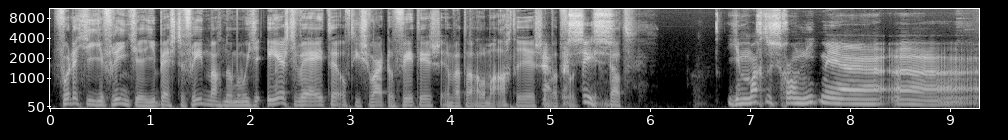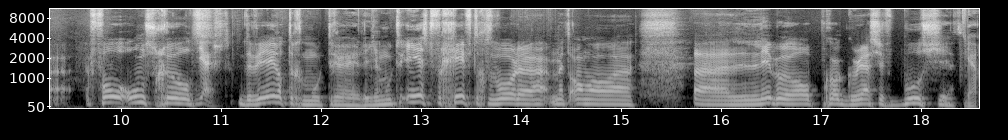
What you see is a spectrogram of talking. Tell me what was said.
Voordat je je vriendje je beste vriend mag noemen, moet je eerst weten of die zwart of wit is en wat er allemaal achter is. en wat voor- precies. dat. Je mag dus gewoon niet meer eh, vol onschuld Juist. de wereld tegemoet treden. Je moet eerst vergiftigd worden met allemaal eh, eh, liberal, progressive bullshit. Ja.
